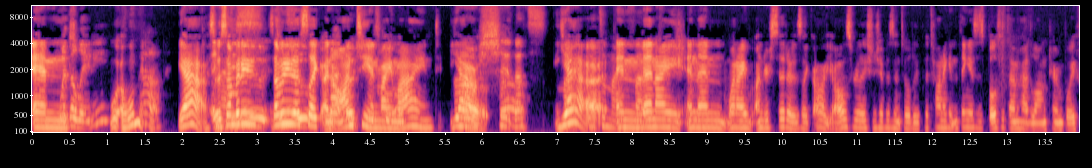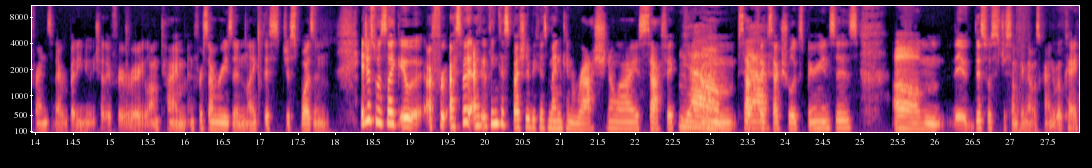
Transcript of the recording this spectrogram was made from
and with a lady. a woman. Huh. Yeah, so And somebody, you- somebody that's like an auntie in my mind. Yeah, Oh, shit. Oh. That's yeah and then i and then when i understood i was like oh y'all's relationship isn't totally platonic and the thing is is both of them had long-term boyfriends and everybody knew each other for a very long time and for some reason like this just wasn't it just was like it I, I, I think especially because men can rationalize sapphic Yeah. um sapphic Yeah. sexual experiences um it- this was just something that was kind of okay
